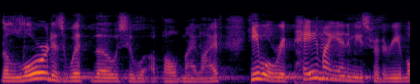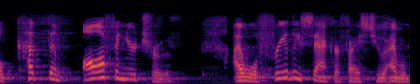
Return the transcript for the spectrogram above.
The Lord is with those who uphold my life. He will repay my enemies for their evil, cut them off in your truth. I will freely sacrifice to you. I will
